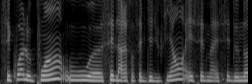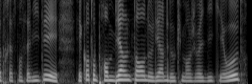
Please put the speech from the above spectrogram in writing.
c'est quoi le point où euh, c'est de la responsabilité du client et c'est de, de, notre responsabilité et, quand on prend bien le temps de lire les documents juridiques et autres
